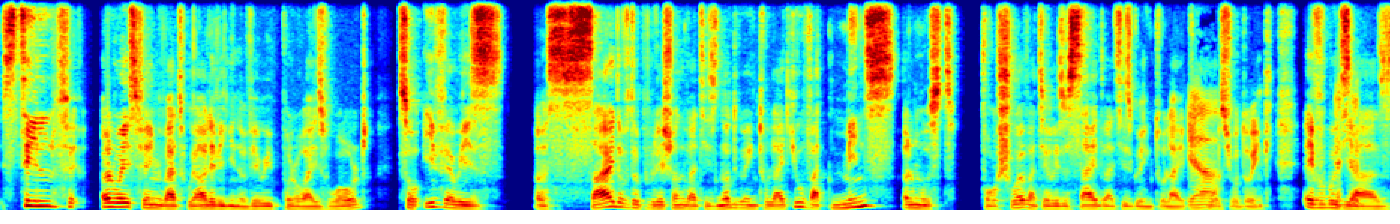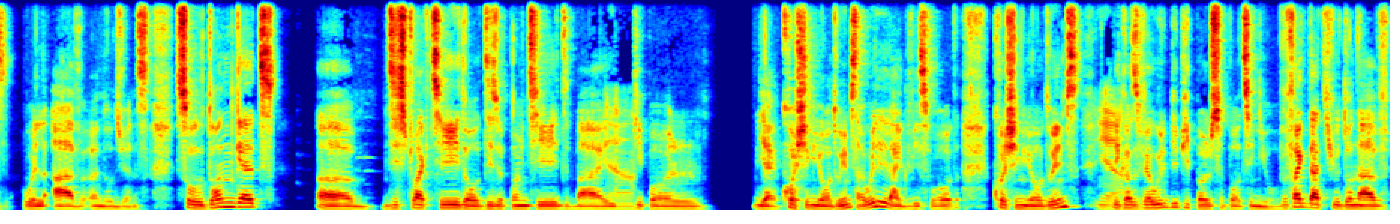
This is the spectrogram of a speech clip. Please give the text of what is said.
still f- always think that we are living in a very polarized world. So if there is a side of the population that is not going to like you, that means almost for sure that there is a side that is going to like yeah. what you're doing. Everybody has will have an audience. So don't get uh, distracted or disappointed by yeah. people yeah, crushing your dreams. I really like this word, crushing your dreams, yeah. because there will be people supporting you. The fact that you don't have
